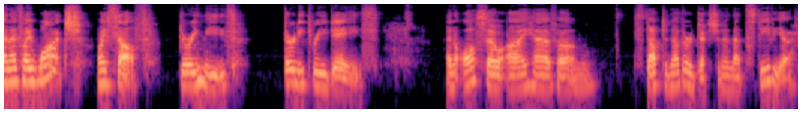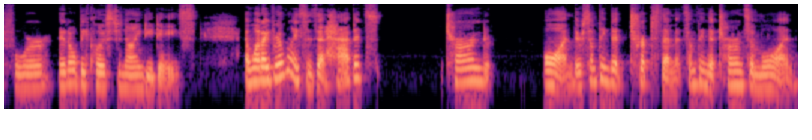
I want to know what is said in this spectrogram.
And as I watch myself during these 33 days, and also I have um, stopped another addiction, and that's stevia, for it'll be close to 90 days. And what I realize is that habits turned on, there's something that trips them, it's something that turns them on.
